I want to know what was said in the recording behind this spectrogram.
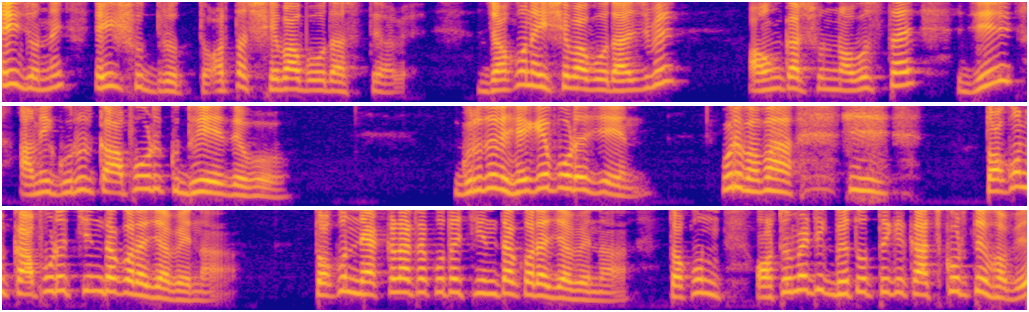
এই জন্যে এই শূদ্রত্ব, অর্থাৎ সেবাবোধ আসতে হবে। যখন এই সেবাবোধ আসবে, অহংকার শূন্য অবস্থায় যে আমি গুরুর কাপড় ধুয়ে দেব। গুরুদেব হেগে পড়েছেন, ওরে বাবা তখন কাপড়ের চিন্তা করা যাবে না, তখন ন্যাকড়াটা কোথায় চিন্তা করা যাবে না, তখন অটোমেটিক ভেতর থেকে কাজ করতে হবে।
